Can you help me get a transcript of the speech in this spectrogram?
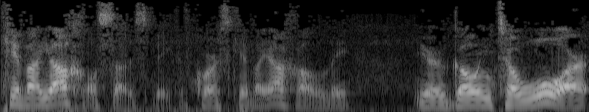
Kivayachal, so to speak. Of course, kivayachal, the, you're going to war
